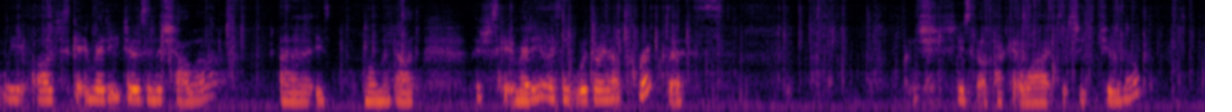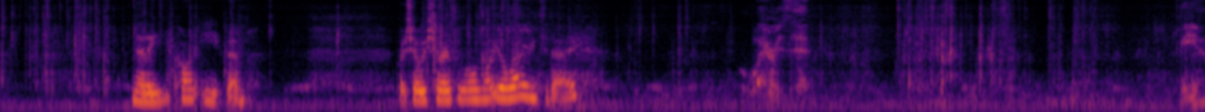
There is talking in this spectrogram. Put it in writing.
We are just getting ready. Joe's in the shower. Uh, his mum and dad are just getting ready. and I think we're going out for breakfast. She's got a packet of wipes that she's chewing on. Nelly, you can't eat them. But shall we show everyone what you're wearing today? Where is it? Yeah.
